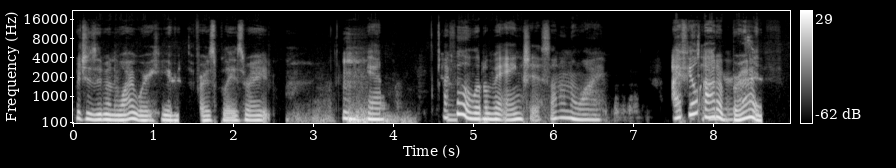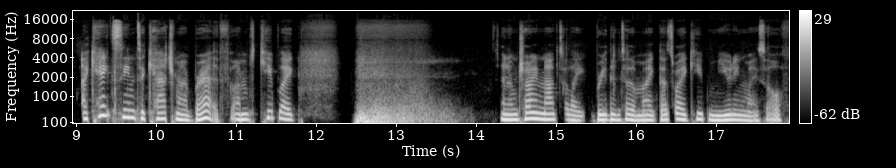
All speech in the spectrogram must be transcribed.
Which is even why we're here in the first place, right? yeah. I feel a little bit anxious. I don't know why I feel out of breath. I can't seem to catch my breath. I'm keep like and I'm trying not to like breathe into the mic. That's why I keep muting myself.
